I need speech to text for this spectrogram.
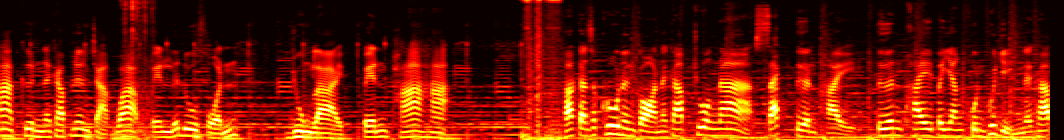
มากขึ้นนะครับ เนื่องจากว่าเป็นฤดูฝน ยุงลายเป็นพาหะพักกันสักครู่หนึ่งก่อนนะครับ ช่วงหน้าแซกเตือนภัย เตือนภัยไปยังคุณผู้หญิงนะครับ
